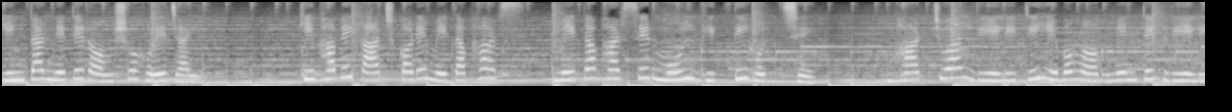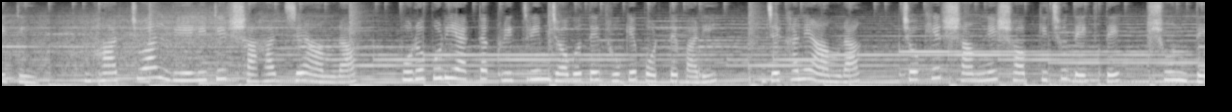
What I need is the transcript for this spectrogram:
ইন্টারনেটের অংশ হয়ে যাই। কীভাবে কাজ করে মেটাভার্স মেটাভার্সের মূল ভিত্তি হচ্ছে ভার্চুয়াল রিয়েলিটি এবং অগমেন্টেড রিয়েলিটি ভার্চুয়াল রিয়েলিটির সাহায্যে আমরা পুরোপুরি একটা কৃত্রিম জগতে ঢুকে পড়তে পারি, যেখানে আমরা চোখের সামনে সব কিছু দেখতে, শুনতে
